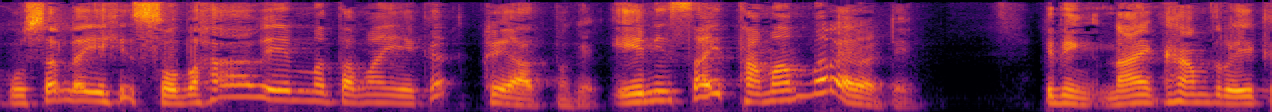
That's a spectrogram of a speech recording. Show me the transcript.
කුසලයේ ස්වභාවයෙන්ම තමයි ඒක ක්‍රියාත්මක ඒ නිසායි Tamanම රැවටෙන්නේ. ඉතින් නායක හඳුරෝ ඒක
